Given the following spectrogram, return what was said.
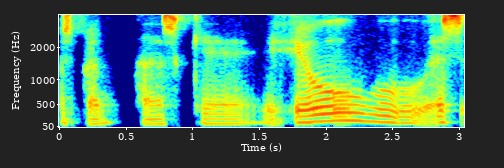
mas pronto, acho que é. Eu ach-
